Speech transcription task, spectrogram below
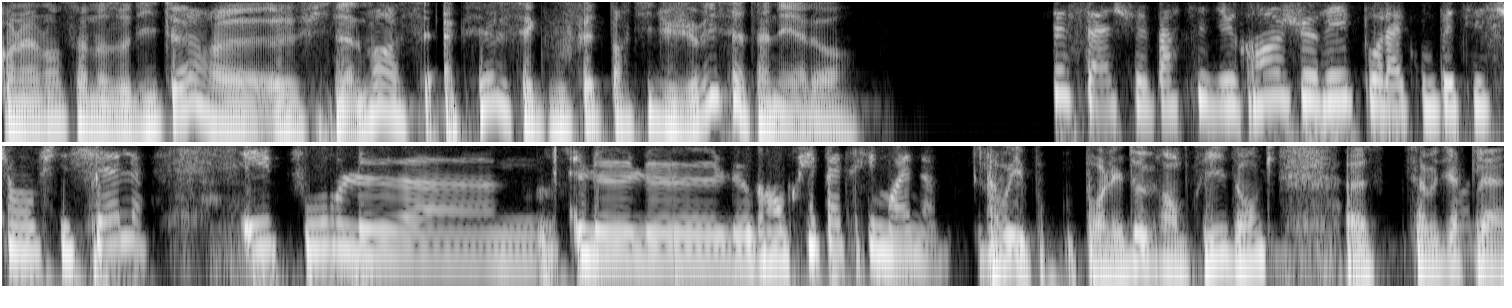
annonce à nos auditeurs. finalement, Axel, c'est que vous faites partie du jury cette année alors. C'est ça, je fais partie du grand jury pour la compétition officielle et pour le, euh, le, le, le Grand Prix patrimoine. Ah oui, pour- les deux grands prix, donc euh, ça veut dire que la,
